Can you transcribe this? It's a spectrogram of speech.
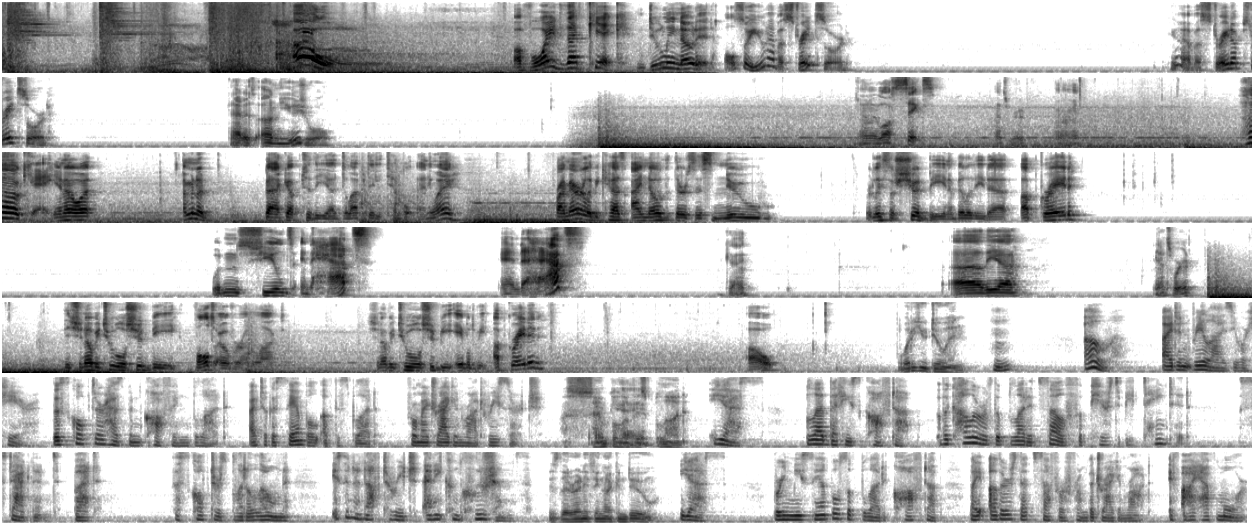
Oh! Avoid that kick. Duly noted. Also, you have a straight sword. You have a straight up straight sword. That is unusual. I only lost six. That's rude. Alright. Okay, you know what? I'm gonna back up to the uh, dilapidated temple anyway. Primarily because I know that there's this new, or at least there should be, an ability to upgrade. Wooden shields and hats? And hats? Okay. Uh, the, uh... That's weird. The Shinobi tool should be Vault Over unlocked. Shinobi tool should be able to be upgraded. Oh. What are you doing? Hmm? Oh, I didn't realize you were here. The sculptor has been coughing blood. I took a sample of this blood for my dragon rot research. A sample okay. of his blood? Yes. Blood that he's coughed up. The color of the blood itself appears to be tainted, stagnant, but the sculptor's blood alone isn't enough to reach any conclusions. Is there anything I can do? Yes, bring me samples of blood coughed up by others that suffer from the dragon rot. If I have more,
